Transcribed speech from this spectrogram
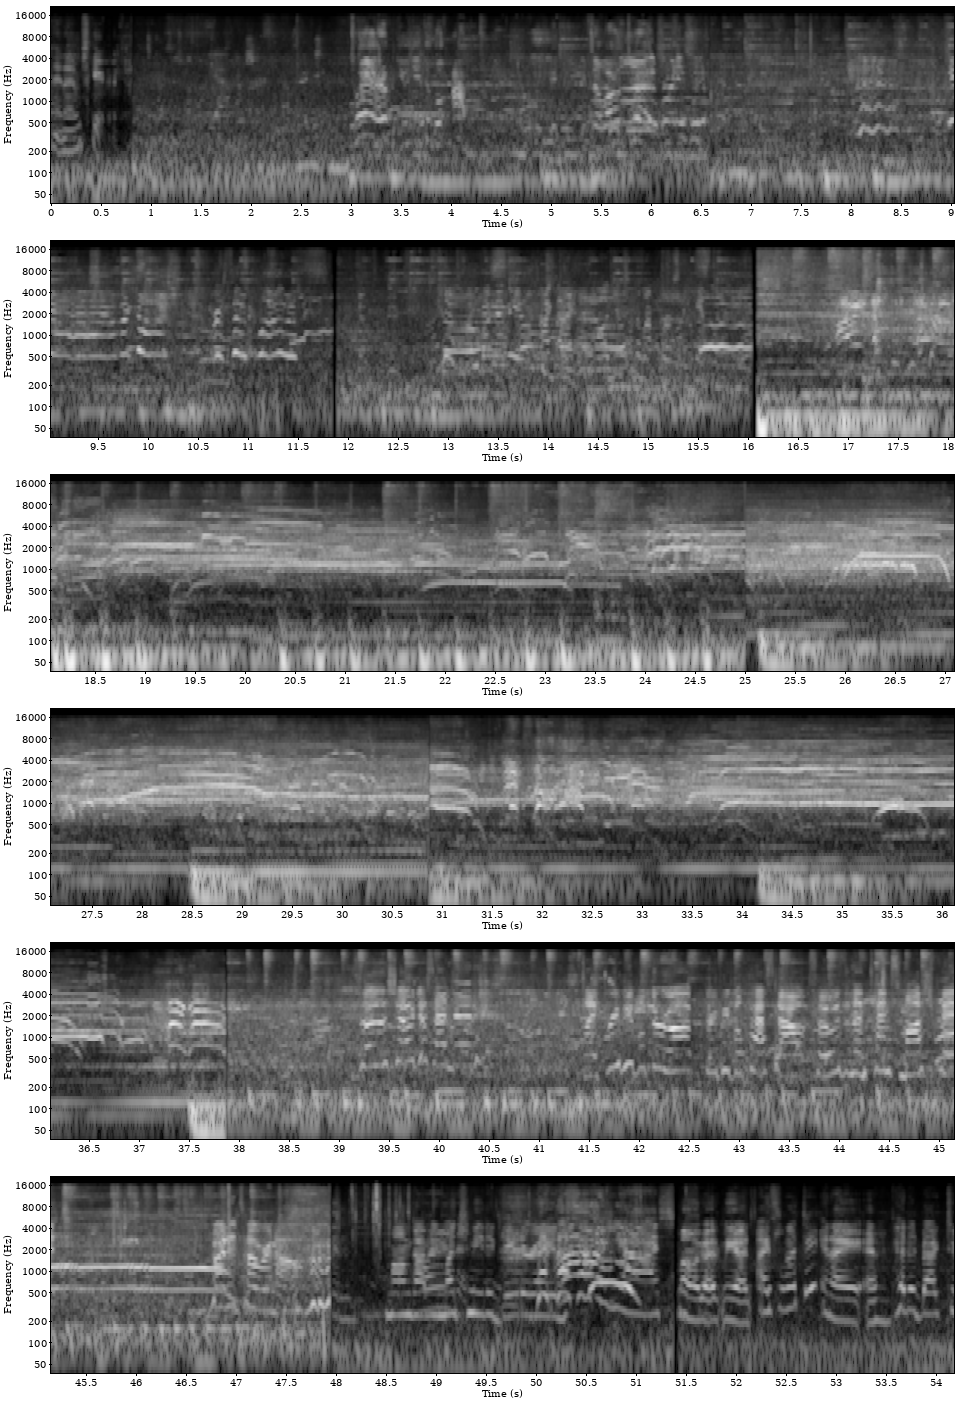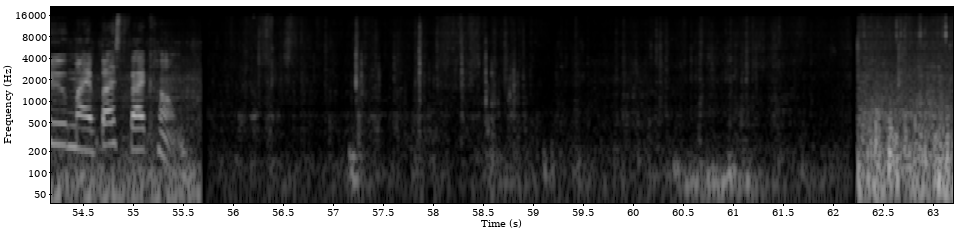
And I'm scared. 12, you need to go up. It's a one turn. Yay! Oh my gosh! We're so close! I got it. I'll just look at my purse. I can't much needed Gatorade. oh, yes. Mama got me an ice latte and I am headed back to my bus back home.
